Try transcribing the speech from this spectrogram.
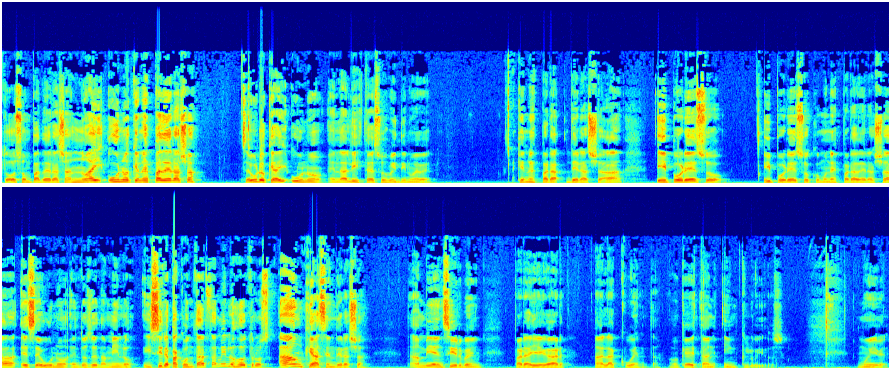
todos son para Derashá. No hay uno que no es para Derashá. Seguro que hay uno en la lista de esos 29 que no es para Derashá. Y por eso, y por eso, como no es para Derashá, ese uno, entonces también lo. Y sirve para contar también los otros, aunque hacen Derashá. También sirven para llegar a la cuenta. ¿Ok? Están incluidos. Muy bien.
